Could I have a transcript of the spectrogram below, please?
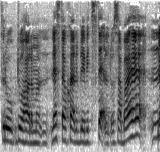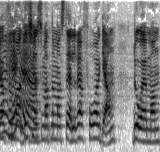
För då, då hade man nästan själv blivit ställd och så här bara, eh, Ja, för man, det känns som att när man ställer den frågan, då är man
